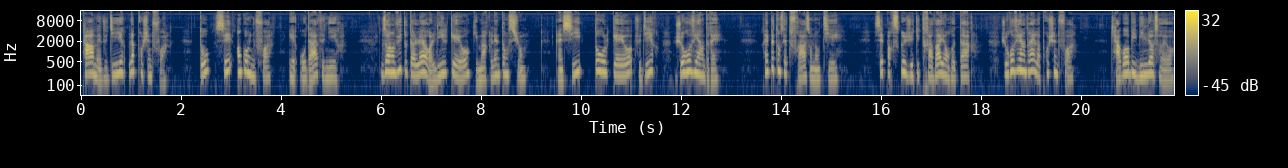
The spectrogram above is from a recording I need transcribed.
다음에 veut dire la prochaine fois. 또, c'est encore une fois. Et 오다 venir. Nous avons vu tout à l'heure l'ilkeo qui marque l'intention. Ainsi, 또 올게요 veut dire je reviendrai. Répétons cette phrase en entier. C'est parce que j'ai du travail en retard. Je reviendrai la prochaine fois. 작업이 밀려서요.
